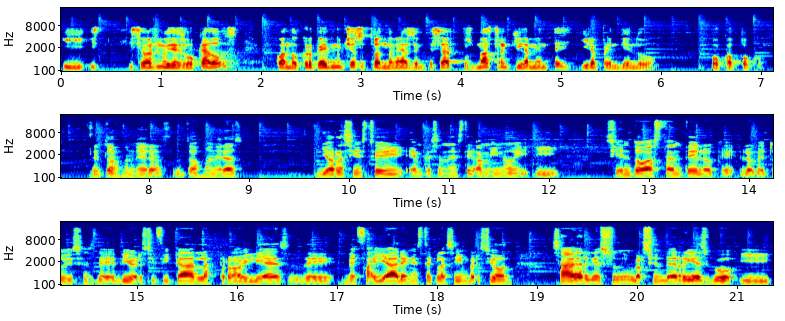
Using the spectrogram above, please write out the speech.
y, se van muy desbocados, cuando creo que hay muchas otras maneras de empezar pues más tranquilamente, ir aprendiendo poco a poco. De todas maneras, de todas maneras, yo recién estoy empezando en este camino y siento bastante lo que, lo que tú dices de diversificar las probabilidades de, fallar en esta clase de inversión, saber que es una inversión de riesgo y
